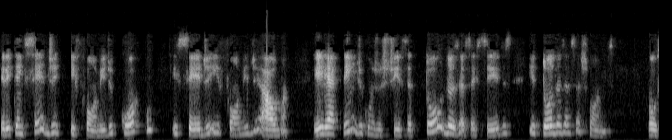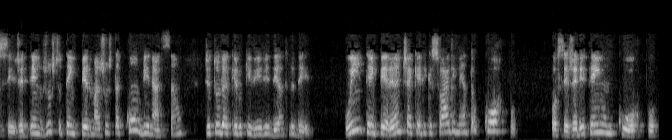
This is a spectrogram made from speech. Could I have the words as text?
Ele tem sede e fome de corpo e sede e fome de alma. Ele atende com justiça todas essas sedes e todas essas fomes. Ou seja, ele tem um justo tempero, uma justa combinação de tudo aquilo que vive dentro dele. O intemperante é aquele que só alimenta o corpo. Ou seja, ele tem um corpo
